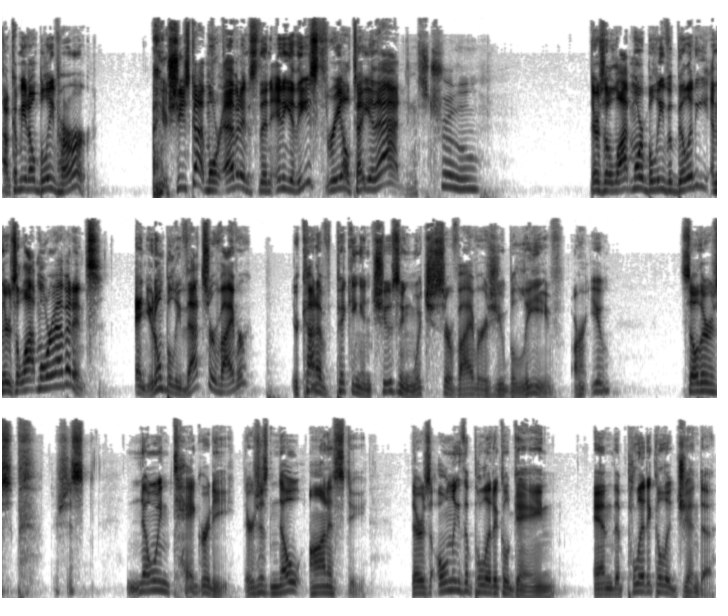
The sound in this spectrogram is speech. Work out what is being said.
How come you don't believe her? She's got more evidence than any of these three, I'll tell you that. That's true. There's a lot more believability and there's a lot more evidence. And you don't believe that survivor? You're kind of picking and choosing which survivors you believe, aren't you? So there's there's just no integrity. There's just no honesty. There's only the political gain and the political agenda.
